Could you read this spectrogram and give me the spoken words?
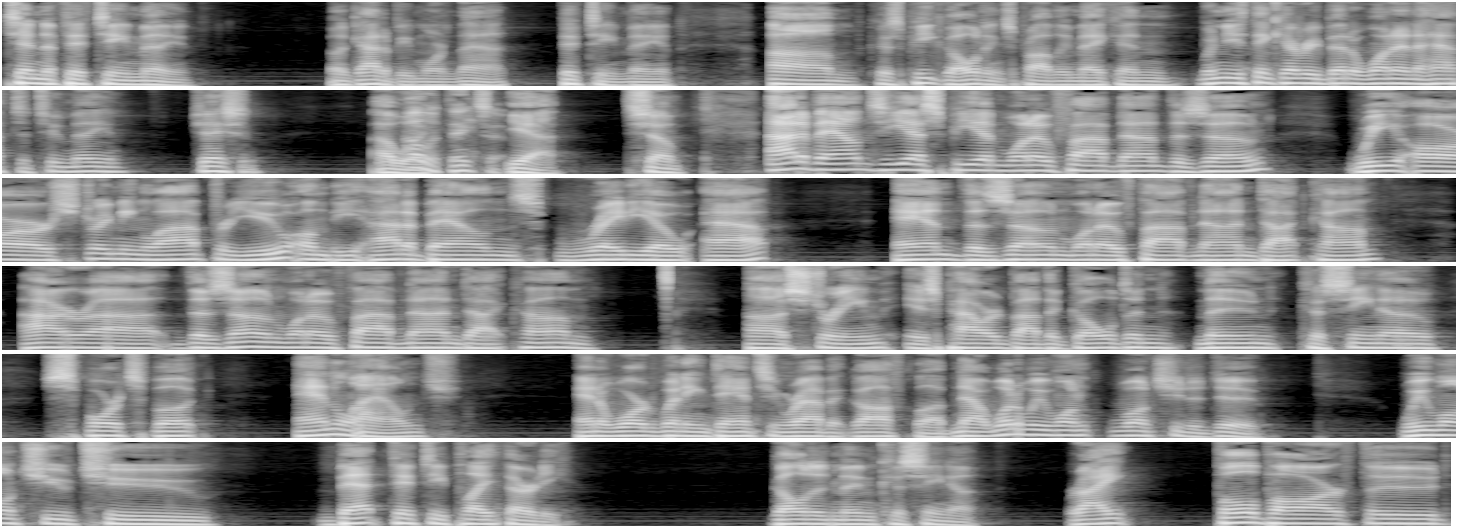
Ten to fifteen million. Well, it got to be more than that. Fifteen million. Um, because Pete Golding's probably making wouldn't you think every bit of one and a half to two million, Jason? I would. I would think so. Yeah. So out of bounds, ESPN 1059 The Zone. We are streaming live for you on the Out of Bounds radio app and the zone 1059.com. Our uh, the zone 1059.com uh, stream is powered by the Golden Moon Casino Sportsbook and Lounge and award winning Dancing Rabbit Golf Club. Now, what do we want, want you to do? We want you to bet 50, play 30. Golden Moon Casino, right? Full bar, food,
